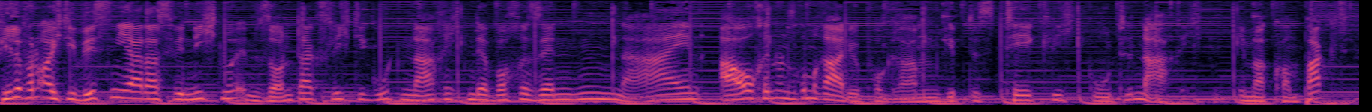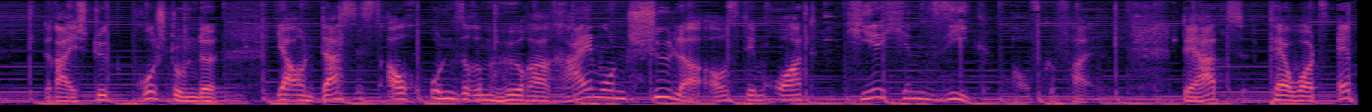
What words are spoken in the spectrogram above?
Viele von euch, die wissen ja, dass wir nicht nur im Sonntagslicht die guten Nachrichten der Woche senden. Nein, auch in unserem Radioprogramm gibt es täglich gute Nachrichten. Immer kompakt, drei Stück pro Stunde. Ja, und das ist auch unserem Hörer Raimund Schüler aus dem Ort Kirchensieg aufgefallen. Der hat per WhatsApp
